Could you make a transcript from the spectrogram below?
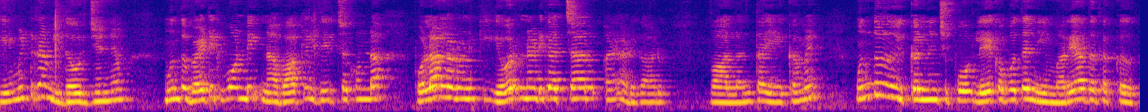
ఏమిటిరా మీ దౌర్జన్యం? ముందు బయటికి పోండి నా బాకీలు తీర్చకుండా పొలాలలోనికి ఎవరిని అడిగచ్చారు? అని అడిగాడు. వాళ్ళంతా ఏకమే? ముందు నువ్వు ఇక్కడి నుంచి పో లేకపోతే నీ మర్యాద దక్కదు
